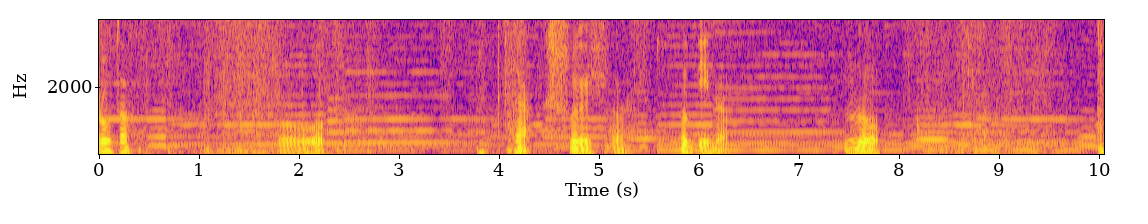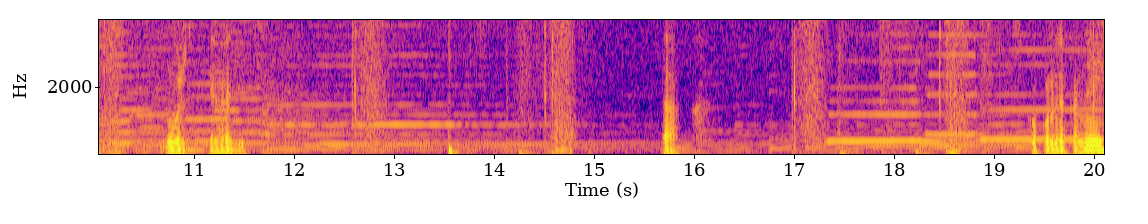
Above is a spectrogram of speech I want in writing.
Круто. Оп. Так, что еще? Дубина. Ну, может пригодиться. Так. Сколько у меня камней?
